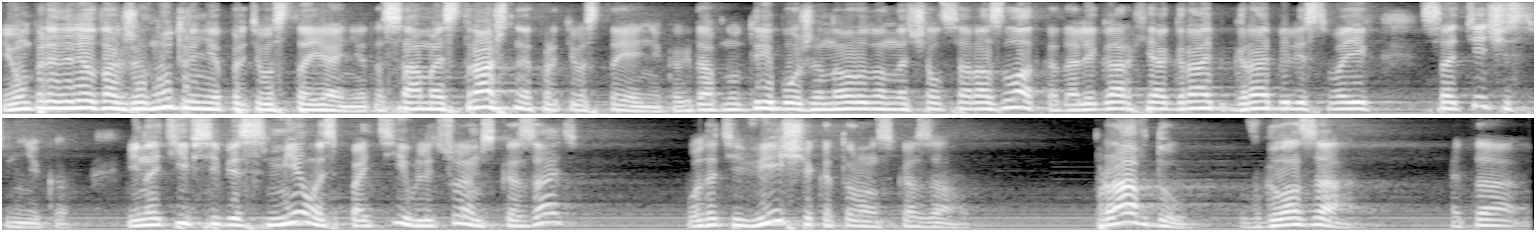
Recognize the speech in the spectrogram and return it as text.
И он преодолел также внутреннее противостояние. Это самое страшное противостояние, когда внутри Божьего народа начался разлад, когда олигархи грабили своих соотечественников. И найти в себе смелость пойти в лицо им сказать вот эти вещи, которые он сказал, правду в глаза. Это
